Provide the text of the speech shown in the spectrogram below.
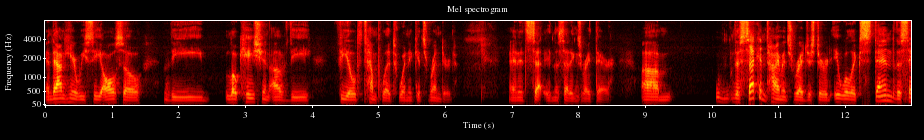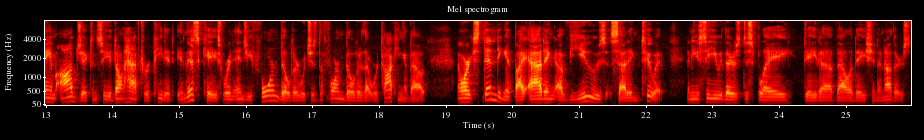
And down here we see also the location of the field template when it gets rendered. And it's set in the settings right there. Um, the second time it's registered, it will extend the same object and so you don't have to repeat it. In this case, we're in ng Form Builder, which is the form builder that we're talking about, and we're extending it by adding a views setting to it. And you see there's display, data, validation, and others.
